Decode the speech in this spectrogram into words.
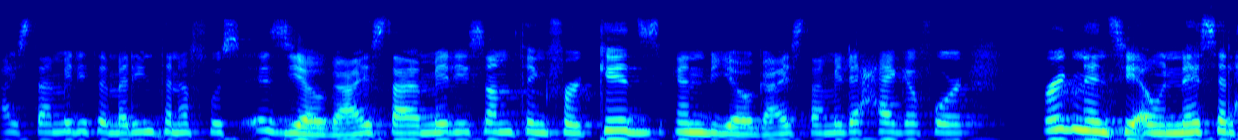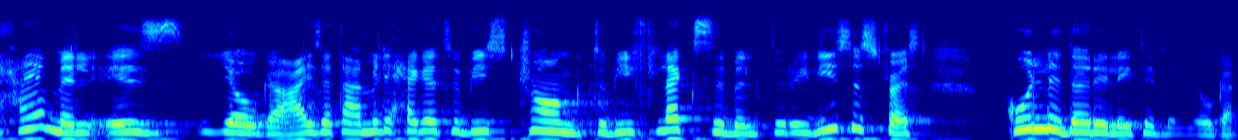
عايز تعملي تمارين تنفس is yoga عايز تعملي something for kids can be yoga. عايز تعملي حاجة for pregnancy أو الناس الحامل is يوجا عايزة تعملي حاجة to be strong to be flexible to release stress. كل ده related لليوجا.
